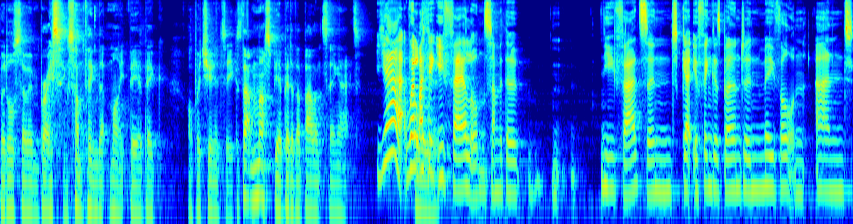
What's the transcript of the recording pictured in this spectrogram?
but also embracing something that might be a big opportunity? Because that must be a bit of a balancing act. Yeah, well, I think you fail on some of the new fads and get your fingers burned and move on. And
